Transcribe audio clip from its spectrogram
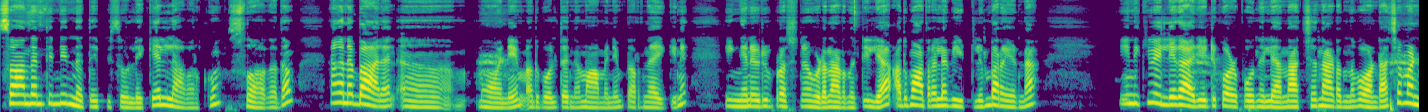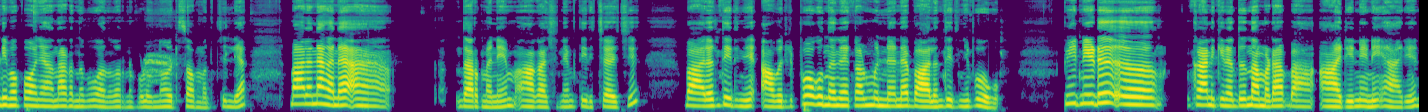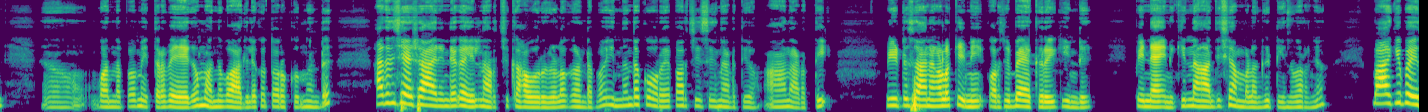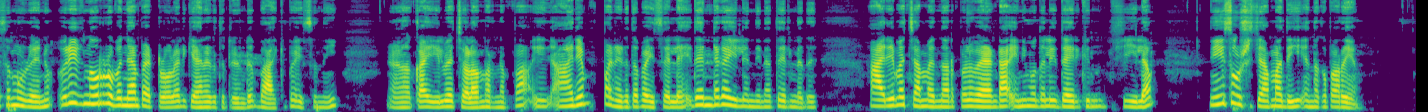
സ്വാതന്ത്ര്യത്തിന്റെ ഇന്നത്തെ എപ്പിസോഡിലേക്ക് എല്ലാവർക്കും സ്വാഗതം. അങ്ങനെ ബാലൻ മോനെയും അതുപോലെ തന്നെ മാമനെയും പറഞ്ഞയക്കിന് ഇങ്ങനെ ഒരു പ്രശ്നം ഇവിടെ നടന്നിട്ടില്ല. അതുമാത്രമല്ല വീട്ടിലും പറയണ്ട. എനിക്ക് വലിയ കാര്യമായിട്ട് കുഴപ്പമൊന്നുമില്ല. എന്നാൽ അച്ഛൻ നടന്ന് പോകണ്ട. അച്ഛൻ വണ്ടിയുമ്പോൾ പോകാൻ ഞാൻ നടന്ന് പോകാമെന്ന് പറഞ്ഞപ്പോഴൊന്നും അവർ സമ്മതിച്ചില്ല. ബാലൻ അങ്ങനെ ധർമ്മനെയും ആകാശിനെയും തിരിച്ചയച്ച് ബാലൻ തിരിഞ്ഞ് അവർ പോകുന്നതിനേക്കാൾ മുന്നേ തന്നെ ബാലൻ തിരിഞ്ഞ് പോകും. പിന്നീട് കാണിക്കുന്നത് നമ്മുടെ ആര്യനാണ് ആര്യൻ വന്നപ്പം ഇത്ര വേഗം വന്ന് വാതിലൊക്കെ തുറക്കുന്നുണ്ട്. അതിനുശേഷം ആര്യന്റെ കയ്യിൽ നിറച്ച് കവറുകളൊക്കെ കണ്ടപ്പോൾ ഇന്നെന്താ കുറേ പർച്ചേസിങ് നടത്തിയോ? ആ നടത്തി. വീട്ടു സാധനങ്ങളൊക്കെ ഇനി കുറച്ച് ബേക്കറിയൊക്കെ ഉണ്ട് പിന്നെ എനിക്ക് ഇന്ന് ആദ്യം ശമ്പളം കിട്ടിയെന്ന് പറഞ്ഞു. ബാക്കി പൈസ മുഴുവനും ഒരു ഇരുന്നൂറ് രൂപ ഞാൻ പെട്രോൾ അടിക്കാൻ എടുത്തിട്ടുണ്ട്. ബാക്കി പൈസ നീ കയ്യിൽ വെച്ചോളാൻ പറഞ്ഞപ്പോൾ ഈ ആര്യം പണിയെടുത്ത പൈസ അല്ലേ ഇതെന്റെ കയ്യിൽ എന്തിനാണ് തരുന്നത്? ആര്യം വെച്ചാൽ മതി വേണ്ട ഇനി മുതൽ ഇതായിരിക്കും ശീലം. നീ സൂക്ഷിച്ചാൽ മതി എന്നൊക്കെ പറയും.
